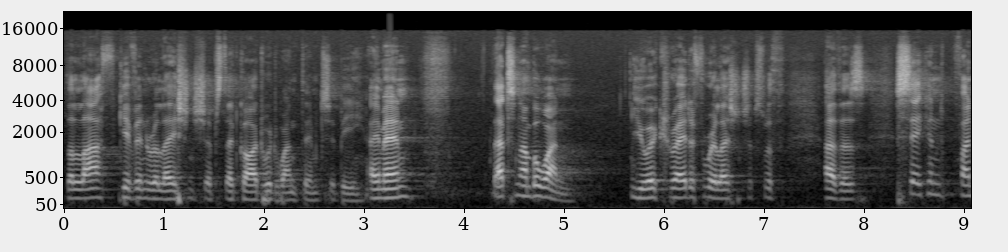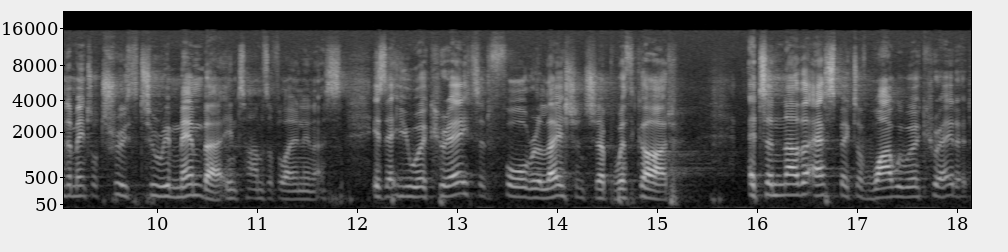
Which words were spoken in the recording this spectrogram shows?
the life given relationships that God would want them to be? Amen? That's number one. You were created for relationships with others. Second fundamental truth to remember in times of loneliness is that you were created for relationship with God. It's another aspect of why we were created.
